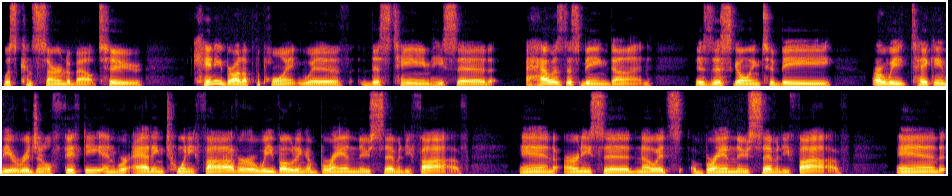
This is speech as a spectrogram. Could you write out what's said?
was concerned about too. Kenny brought up the point with this team. He said, How is this being done? Is this going to be, are we taking the original 50 and we're adding 25, or are we voting a brand new 75? And Ernie said, No, it's a brand new 75. And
